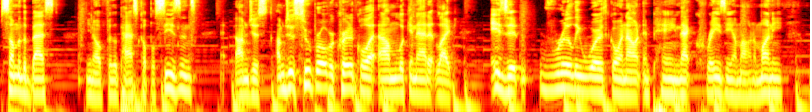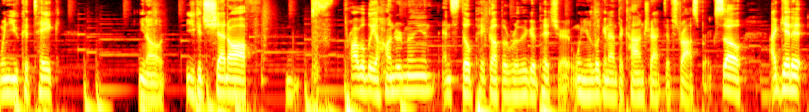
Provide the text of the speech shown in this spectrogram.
some of the best, you know, for the past couple seasons. I'm just I'm just super overcritical and I'm looking at it like is it really worth going out and paying that crazy amount of money when you could take you know you could shed off probably a hundred million and still pick up a really good pitcher when you're looking at the contract of Strasburg. So I get it.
